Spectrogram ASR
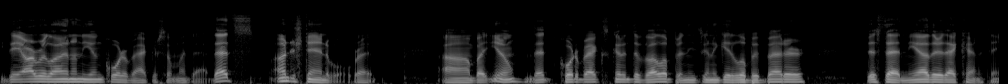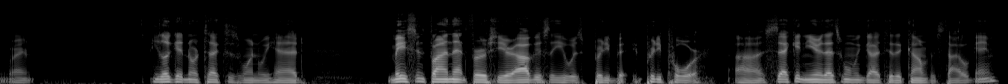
they are relying on the young quarterback or something like that. That's understandable, right? Um, but you know, that quarterback's going to develop, and he's going to get a little bit better. This, that, and the other, that kind of thing, right? You look at North Texas when we had Mason Fine that first year. Obviously, he was pretty pretty poor. Uh, second year, that's when we got to the conference title game,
